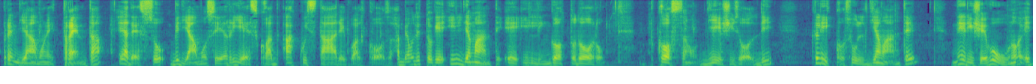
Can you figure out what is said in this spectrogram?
prendiamone 30 e adesso vediamo se riesco ad acquistare qualcosa. Abbiamo detto che il diamante e il lingotto d'oro costano 10 soldi, clicco sul diamante, ne ricevo uno e,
